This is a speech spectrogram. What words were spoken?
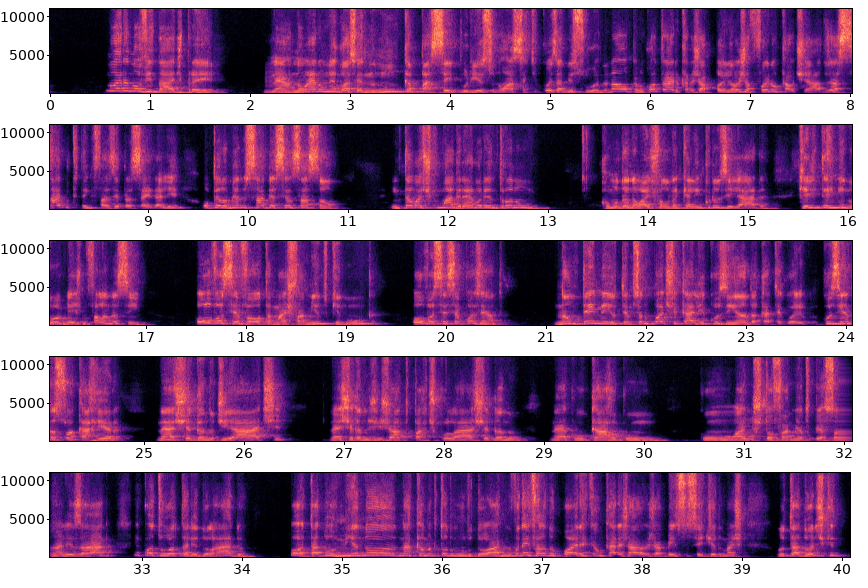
não era novidade para ele. Né? Uhum. Não era um negócio, nunca passei por isso, nossa, que coisa absurda. Não, pelo contrário, o cara já apanhou, já foi nocauteado, já sabe o que tem que fazer para sair dali, ou pelo menos sabe a sensação. Então, acho que o McGregor entrou num, como o Dana White falou, naquela encruzilhada, que ele terminou mesmo falando assim: ou você volta mais faminto que nunca, ou você se aposenta. Não tem meio tempo. Você não pode ficar ali cozinhando a categoria, cozinhando a sua carreira né, chegando de iate, né, chegando de jato particular, chegando né, com o carro com, com estofamento personalizado, enquanto o outro está ali do lado, pô, tá dormindo na cama que todo mundo dorme. Não vou nem falar do Poirier, que é um cara já, já bem sucedido, mas lutadores que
